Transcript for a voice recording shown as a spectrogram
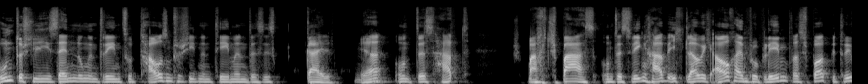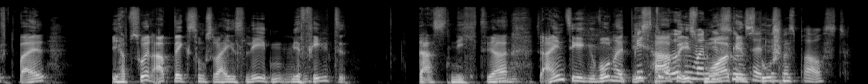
unterschiedliche Sendungen drehen zu tausend verschiedenen Themen. Das ist geil. Mhm. Ja, und das hat, macht Spaß. Und deswegen habe ich, glaube ich, auch ein Problem, was Sport betrifft, weil ich habe so ein abwechslungsreiches Leben. Mhm. Mir fehlt das nicht. Ja, mhm. die einzige Gewohnheit, die ich habe, ist morgens duschen. Was brauchst.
